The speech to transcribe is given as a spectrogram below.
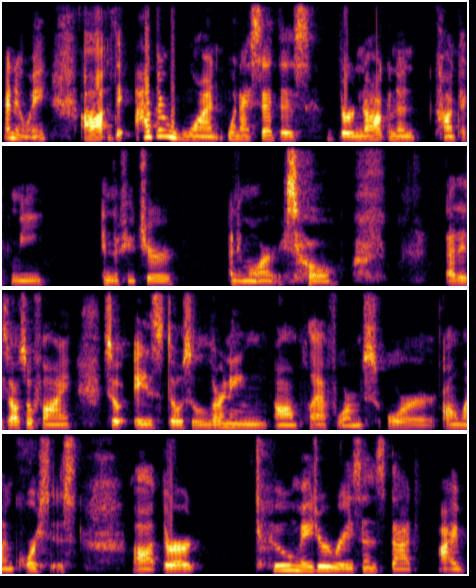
Anyway, uh, the other one, when I said this, they're not going to contact me in the future anymore. So that is also fine. So is those learning um, platforms or online courses. Uh, there are two major reasons that I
